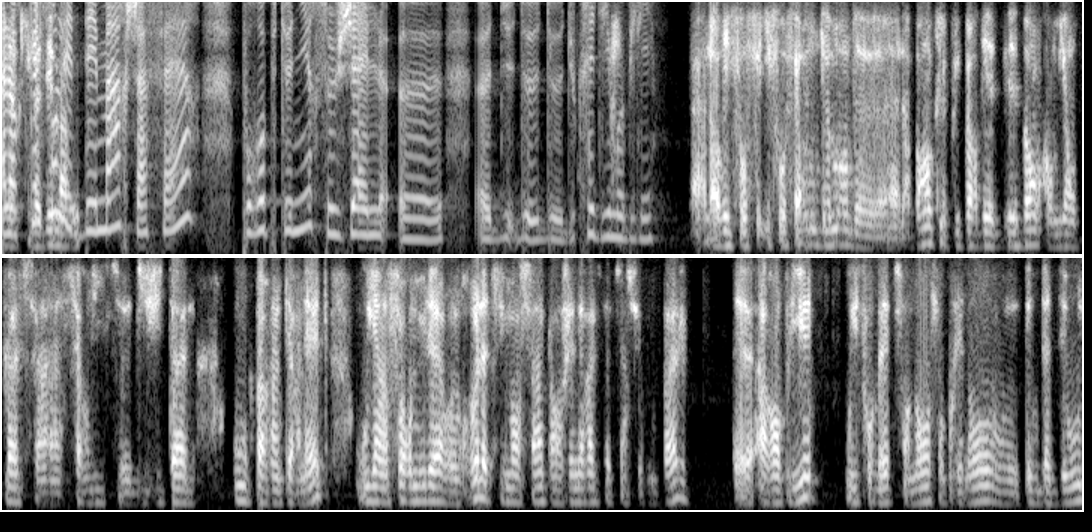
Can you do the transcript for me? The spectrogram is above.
Alors, quelles sont les démarches à faire pour obtenir ce gel euh, euh, du, du crédit immobilier? Alors il faut il faut faire une demande à la banque. La plupart des, banques ont mis en place un service digital ou par Internet, où il y a un formulaire relativement simple, en général ça tient sur une page, euh, à remplir, où il faut mettre son nom, son prénom, euh, date de ou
